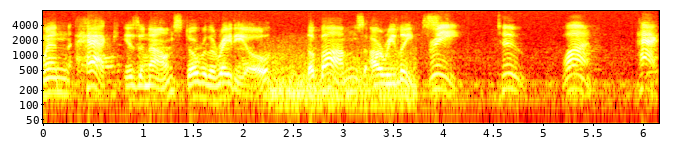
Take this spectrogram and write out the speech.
When hack is announced over the radio, the bombs are released. Three, two, one, hack.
